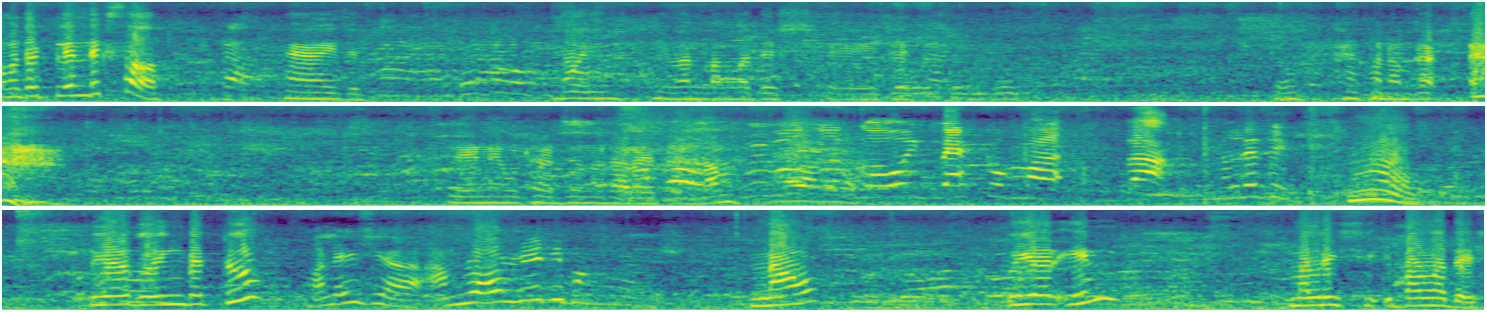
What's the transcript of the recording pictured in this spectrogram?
আমাদের প্লেন দেখছ? হ্যাঁ এই যে। বোয়িং বিমান বাংলাদেশ এই যে। তো এখন আমরা প্লেনে ওঠার জন্য দাঁড়ায় পড়লাম. No we are going back to Malaysia. আমরা already Bangladesh. Now we are in Malaysia Bangladesh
